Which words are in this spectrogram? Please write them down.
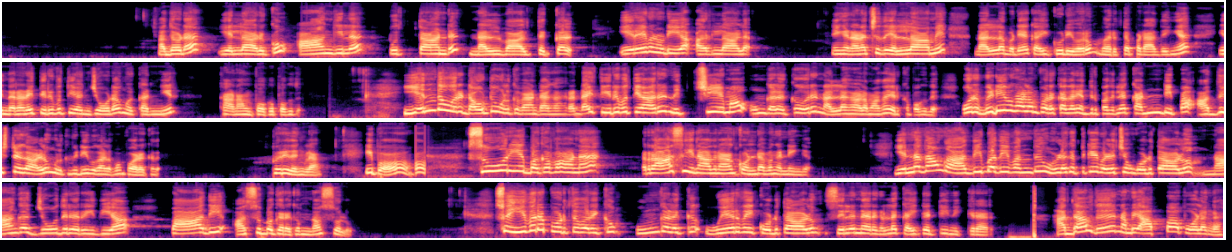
அதோட எல்லாருக்கும் ஆங்கில புத்தாண்டு நல்வாழ்த்துக்கள். இறைவனுடைய அருளால. நீங்க நினைச்சது எல்லாமே நல்லபடியா கைகூடி வரும். வருத்தப்படாதீங்க. இந்த நடை இருபத்தி அஞ்சோட உங்க கண்ணீர் காணாம போக போகுது. எந்த ஒரு டவுட்டும் உங்களுக்கு வேண்டாங்க. ரெண்டாயிரத்தி இருபத்தி ஆறு நிச்சயமா உங்களுக்கு ஒரு நல்ல காலமா தான் இருக்க போகுது. ஒரு விடிவு காலம் பிறக்காதான் எதிர்பார்த்துல கண்டிப்பா அதிர்ஷ்ட காலம் உங்களுக்கு விடிவு காலமா பிறக்குது புரியுதுங்களா? இப்போ சூரிய பகவான ராசிநாதனாக கொண்டவங்க நீங்க. என்னதான் உங்க அதிபதி வந்து உலகத்துக்கே வெளிச்சம் கொடுத்தாலும் நாங்க ஜோதிட ரீதியா பாதி அசுப கிரகம் தான் சொல்லுவோம். ஸோ இவரை பொறுத்த வரைக்கும் உங்களுக்கு உயர்வை கொடுத்தாலும் சில நேரங்களில் கை கட்டி நிற்கிறாரு அதாவது நம்ம அப்பா போலங்க.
